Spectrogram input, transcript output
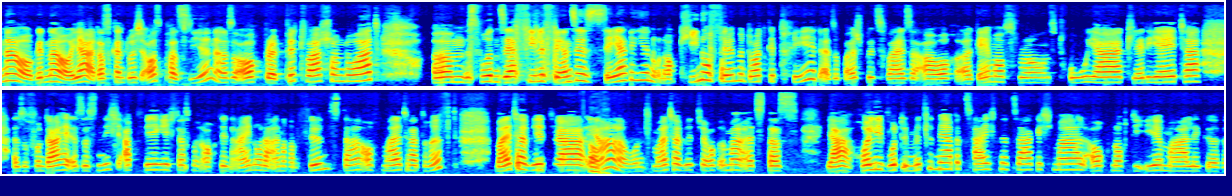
Genau, genau, ja, das kann durchaus passieren. Also auch Brad Pitt war schon dort. Ähm, es wurden sehr viele Fernsehserien und auch Kinofilme dort gedreht, also beispielsweise auch äh, Game of Thrones, Troja, Gladiator. Also von daher ist es nicht abwegig, dass man auch den ein oder anderen Filmstar auf Malta trifft. Malta wird ja, oh. ja, und Malta wird ja auch immer als das, ja, Hollywood im Mittelmeer bezeichnet, sage ich mal. Auch noch die ehemalige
